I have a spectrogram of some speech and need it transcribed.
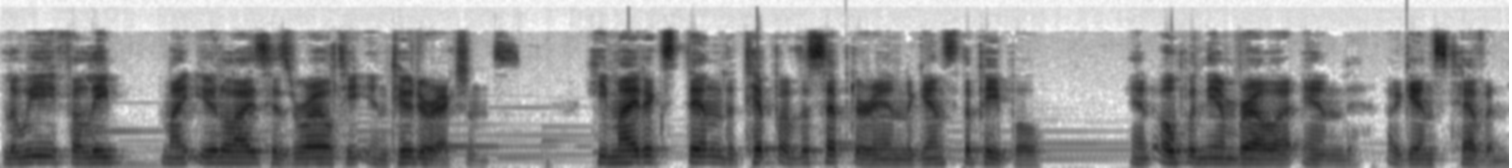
Louis Philippe might utilize his royalty in two directions. He might extend the tip of the sceptre end against the people, and open the umbrella end against heaven.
